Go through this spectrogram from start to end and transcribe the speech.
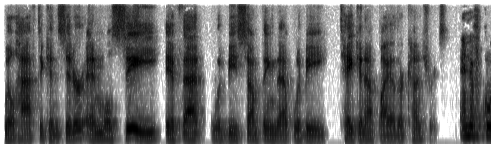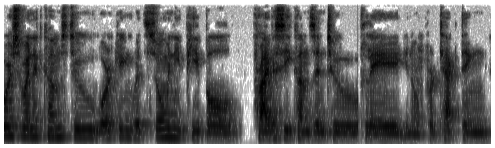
will have to consider and we'll see if that would be something that would be taken up by other countries and of course when it comes to working with so many people privacy comes into play you know protecting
